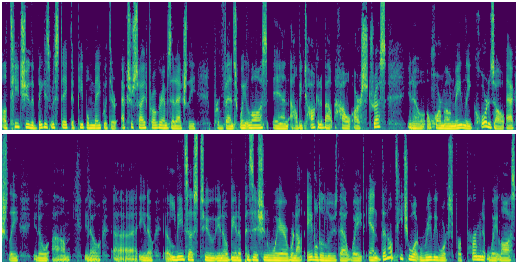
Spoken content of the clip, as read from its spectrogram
I'll teach you the biggest mistake that people make with their exercise programs that actually prevents weight loss, and I'll be talking about how our stress, you know, hormone, mainly cortisol, actually, you know, um, you know, uh, you know, leads us to, you know, be in a position where we're not able to lose that weight. And then I'll teach you what really works for permanent weight loss,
